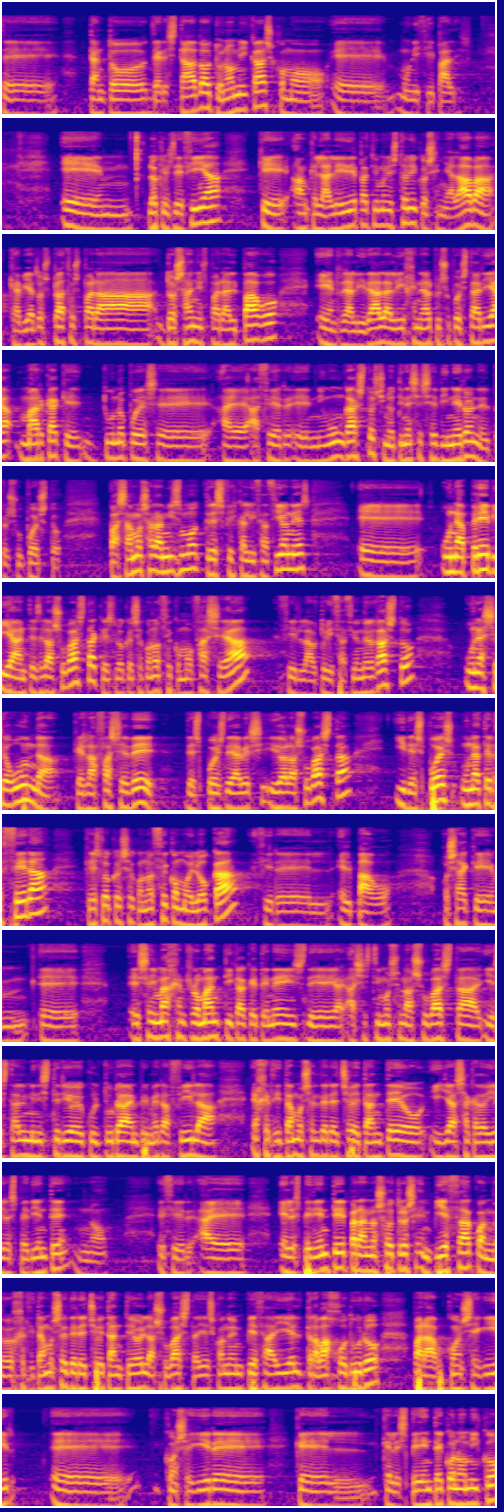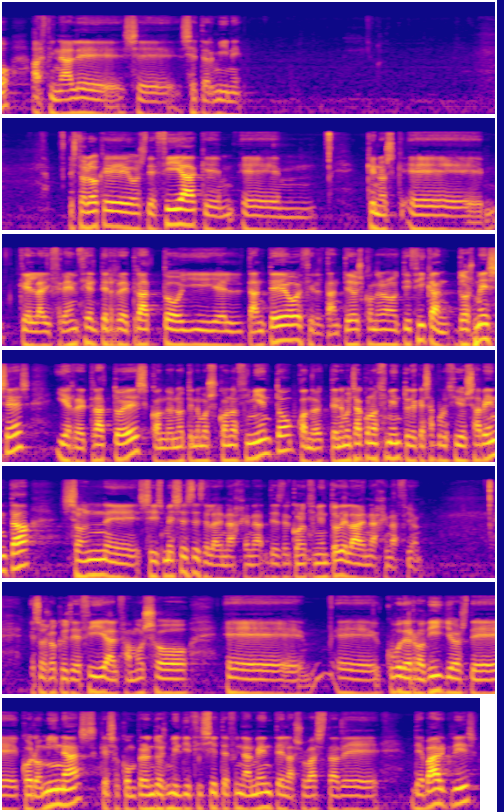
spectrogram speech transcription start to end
tanto del Estado, autonómicas como municipales. lo que os decía que aunque la ley de patrimonio histórico señalaba que había dos plazos para dos años para el pago, en realidad la ley general presupuestaria marca que tú no puedes eh, eh, hacer eh, ningún gasto si no tienes ese dinero en el presupuesto. Pasamos ahora mismo tres fiscalizaciones, una previa antes de la subasta, que es lo que se conoce como fase A, es decir, la autorización del gasto, una segunda, que es la fase D, después de haber ido a la subasta, y después una tercera, que es lo que se conoce como el OK, es decir, el, pago. O sea que mm, eh, esa imagen romántica que tenéis de asistimos a una subasta y está el Ministerio de Cultura en primera fila, ejercitamos el derecho de tanteo y ya se ha quedado ahí el expediente, no. Es decir, eh, el expediente para nosotros empieza cuando ejercitamos el derecho de tanteo en la subasta y es cuando empieza ahí el trabajo duro para conseguir, eh, conseguir que el, expediente económico al final eh, se, termine. Esto es lo que os decía, que, em, eh, que, la diferencia entre el retrato y el tanteo, es decir, el tanteo es cuando nos notifican dos meses y el retrato es cuando no tenemos conocimiento, cuando tenemos ya conocimiento de que se ha producido esa venta, son eh, seis meses desde, la desde el conocimiento de la enajenación. Esto es lo que os decía, el famoso eh, eh, cubo de rodillos de Corominas, que se compró en 2017 finalmente en la subasta de, de Barclays.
